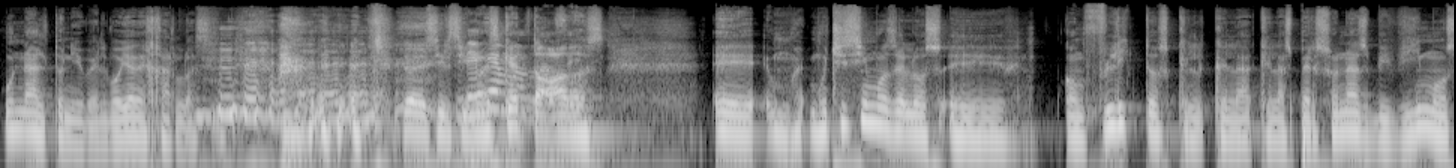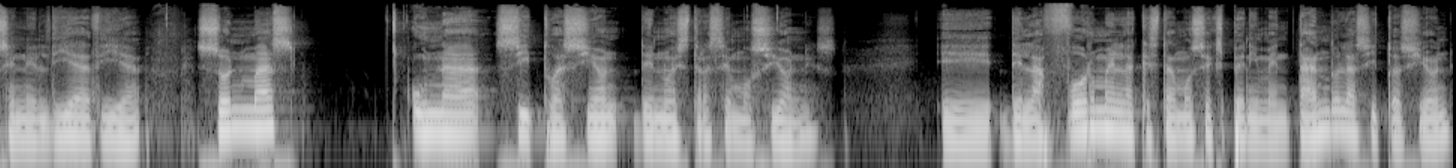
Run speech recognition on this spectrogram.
un alto nivel, voy a dejarlo así. voy a decir, si no es que todos. Eh, muchísimos de los eh, conflictos que, que, las personas vivimos en el día a día son más una situación de nuestras emociones, eh, de la forma en la que estamos experimentando la situación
